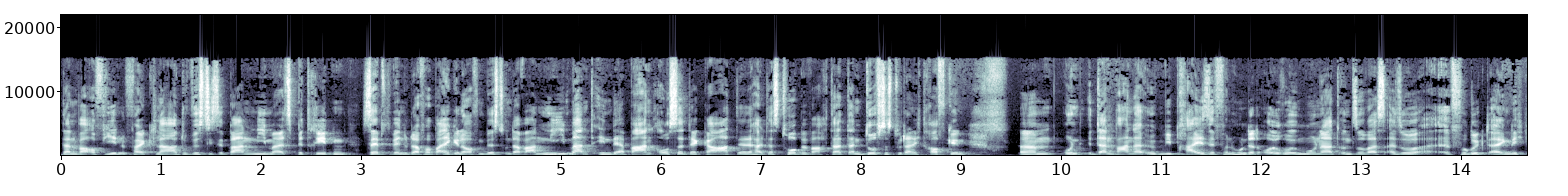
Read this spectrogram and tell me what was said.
dann war auf jeden Fall klar, du wirst diese Bahn niemals betreten. Selbst wenn du da vorbeigelaufen bist und da war niemand in der Bahn außer der Guard, der halt das Tor bewacht hat, dann durftest du da nicht draufgehen. Ähm, und dann waren da irgendwie Preise von 100 Euro im Monat und sowas. Also äh, verrückt eigentlich.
